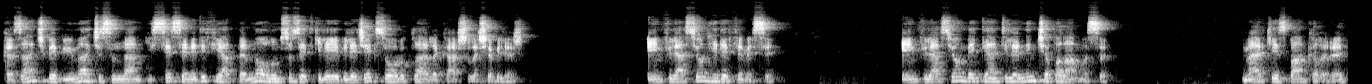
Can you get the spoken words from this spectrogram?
kazanç ve büyüme açısından hisse senedi fiyatlarını olumsuz etkileyebilecek zorluklarla karşılaşabilir. Enflasyon hedeflemesi Enflasyon beklentilerinin çapalanması Merkez bankaları,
